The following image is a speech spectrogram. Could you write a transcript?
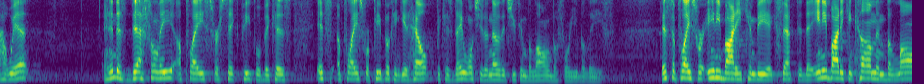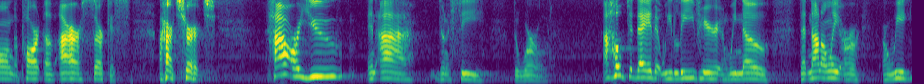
I went and it is definitely a place for sick people because it's a place where people can get help because they want you to know that you can belong before you believe. It's a place where anybody can be accepted, that anybody can come and belong a part of our circus, our church. How are you and I going to see the world? I hope today that we leave here and we know that not only are are we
